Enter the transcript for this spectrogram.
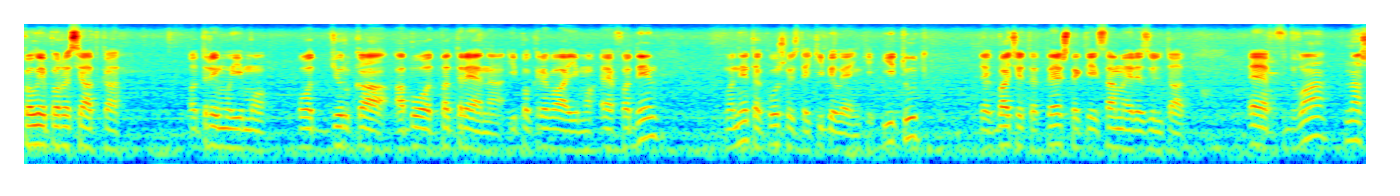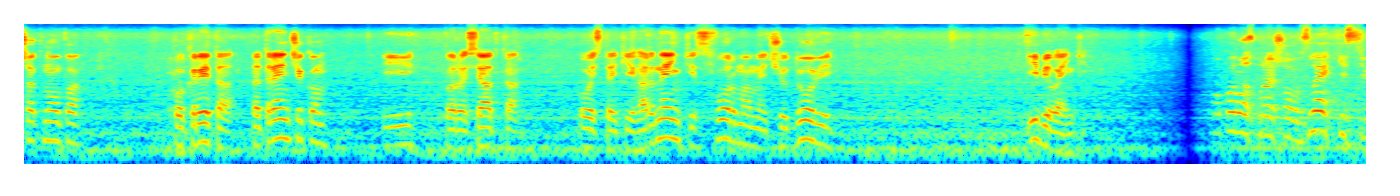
Коли поросятка отримуємо від дюрка або від патрена і покриваємо F1, вони також ось такі біленькі. І тут, як бачите, теж такий самий результат. F2 наша кнопа покрита петренчиком і поросятка ось такі гарненькі, з формами, чудові і біленькі. Опорос пройшов з легкістю,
